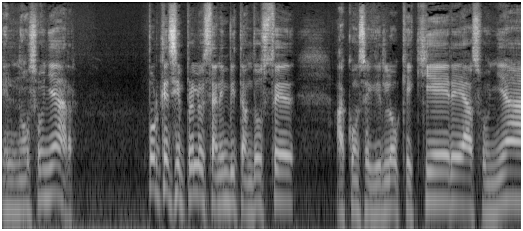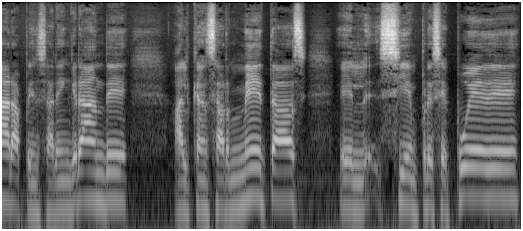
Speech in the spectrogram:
el no soñar. Porque siempre lo están invitando a usted a conseguir lo que quiere, a soñar, a pensar en grande, a alcanzar metas, el siempre se puede,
